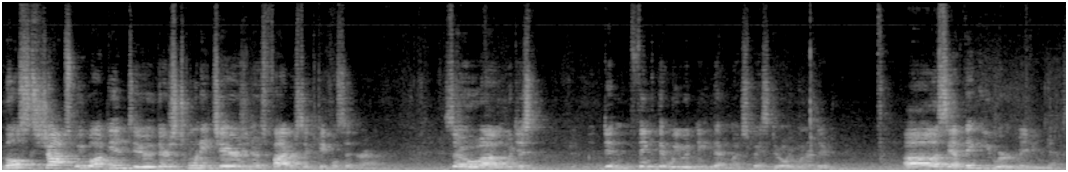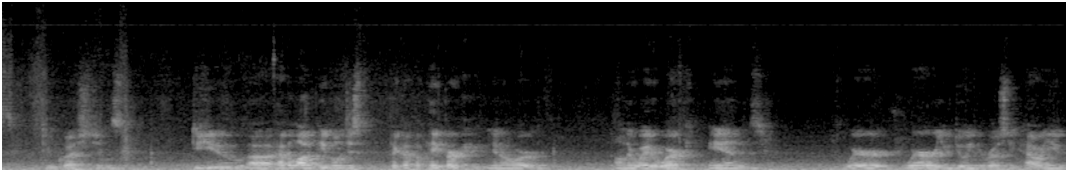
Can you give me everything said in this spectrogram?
most shops we walk into, there's 20 chairs and there's five or six people sitting around. So um, we just didn't think that we would need that much space to do what we want to do. Uh, let's see, I think you were maybe next. Two questions. Do you uh, have a lot of people just pick up a paper, you know, or on their way to work? And where where are you doing your roasting? How are you?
